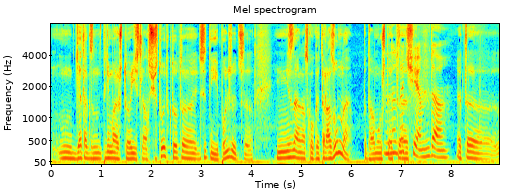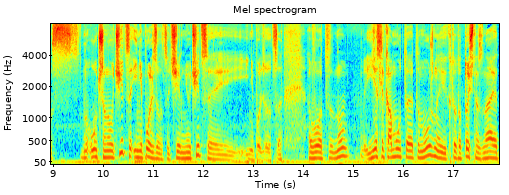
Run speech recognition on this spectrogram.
я так понимаю, что если она существует, кто-то действительно ей пользуется. Не знаю, насколько это разумно, потому что ну, это, зачем, да. это ну, лучше научиться и не пользоваться, чем не учиться и, не пользоваться. Вот, ну, если кому-то это нужно, и кто-то точно знает,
